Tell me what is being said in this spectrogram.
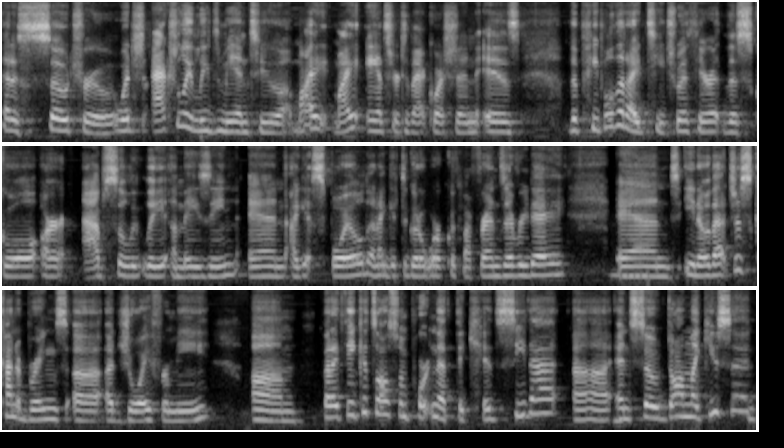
That is so true. Which actually leads me into my my answer to that question is the people that I teach with here at this school are absolutely amazing. And I get spoiled and I get to go to work with my friends every day. Mm-hmm. And, you know, that just kind of brings a, a joy for me. Um, but I think it's also important that the kids see that. Uh, and so, Dawn, like you said,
